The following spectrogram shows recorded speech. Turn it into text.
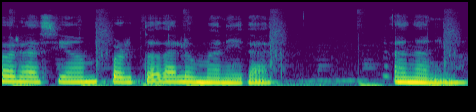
Oración por toda la humanidad. Anónimo.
